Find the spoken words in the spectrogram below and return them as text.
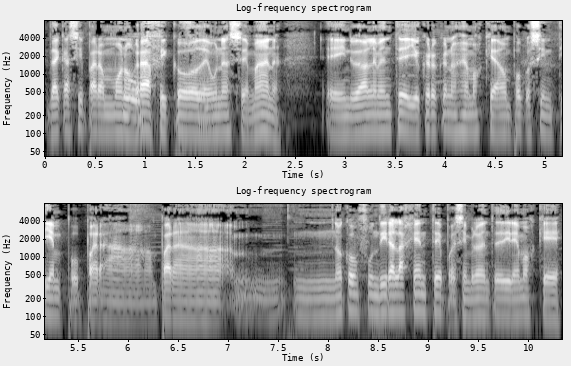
da casi para un monográfico de una semana. Eh, indudablemente yo creo que nos hemos quedado un poco sin tiempo para, para mm, no confundir a la gente, pues simplemente diremos que,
